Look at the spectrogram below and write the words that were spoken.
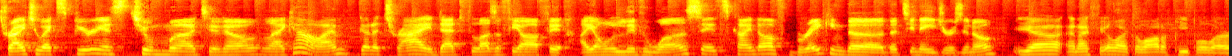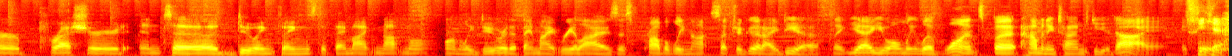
try to experience too much, you know, like, oh, I'm gonna try that philosophy of it. I only live once. It's kind of breaking the, the teenagers, you know? Yeah, and I feel like a lot of people are pressured into doing things that they might not normally do or that they might realize is probably not such a good idea. Like, yeah, you only live once, but how many times do you die? too? Yeah.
